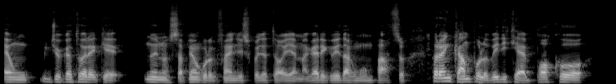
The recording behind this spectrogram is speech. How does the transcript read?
è un giocatore che noi non sappiamo quello che fa negli spogliatoi, eh, magari grida come un pazzo, però in campo lo vedi che è poco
